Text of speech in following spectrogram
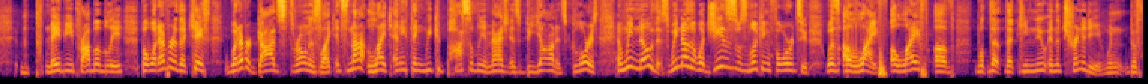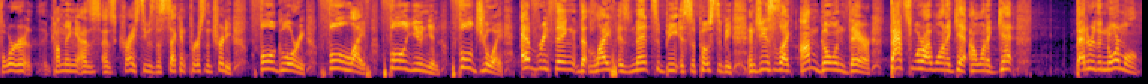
Maybe, probably. But whatever the case, whatever God's throne is like, it's not like anything we could possibly imagine. It's beyond, it's glorious. And we know this. We know that what Jesus was looking forward to was a life, a life of, well, that, that he knew in the Trinity when, before coming as, as Christ, he was the second person in the Trinity. Full glory, full life, full union, full joy. Everything that life is meant to be is supposed to be. And Jesus is like, I'm going there. That's where I want to get. I want to get better than normal.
